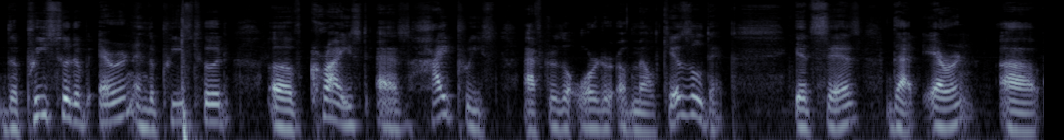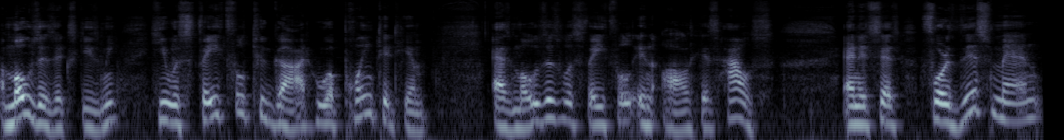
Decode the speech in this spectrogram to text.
the priesthood of Aaron and the priesthood of Christ as high priest after the order of Melchizedek. It says that Aaron, uh, Moses, excuse me, he was faithful to God who appointed him as Moses was faithful in all his house. And it says, For this man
